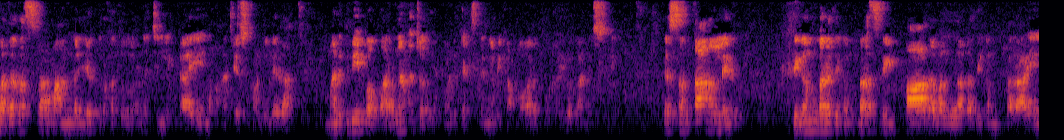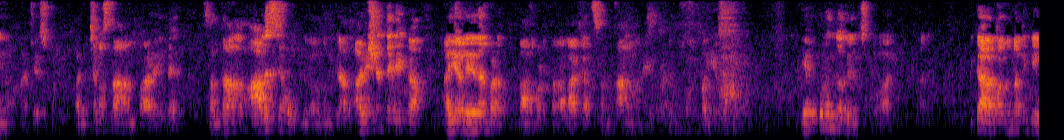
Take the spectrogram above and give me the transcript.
బదనస్వర మాంగళ్య గృహతూరణ చిల్లికాయి నమన చేసుకోండి. లేదా మణిద్వీప వర్ణన చదువుకోండి. ఖచ్చితంగా మీకు అమ్మవారి గృహయోగాన్ని ఇస్తుంది. ఇక సంతానం లేదు. దిగంబర దిగంబర శ్రీపాదవల్లభ దిగంబరాయి నమన చేసుకోండి. పంచమ స్థానం పాడైతే సంతానం ఆలస్యం అవుతుంది కొంతమందికి ఆ విషయం తెలియక అయ్యో లేదని పడ బాధపడతారు. అలా కాదు సంతానం అనేటువంటి గొప్ప యోగం. ఎప్పుడుందో తెలుసుకోవాలి. ఇక కొంతమందికి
